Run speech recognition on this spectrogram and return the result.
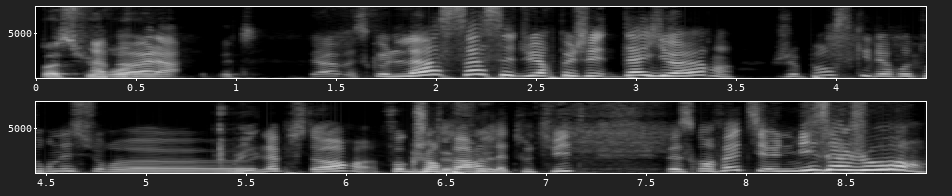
Pas sur. Ah bah euh, voilà. vois, Parce que là, ça c'est du RPG. D'ailleurs, je pense qu'il est retourné sur euh, Oui. l'App Store. Faut que j'en parle fait. là tout de suite. Parce qu'en fait, il y a une mise à jour.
